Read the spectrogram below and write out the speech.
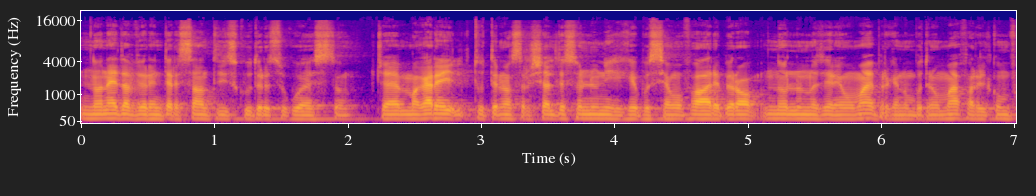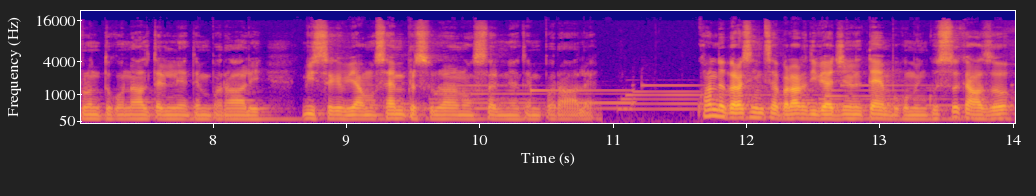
non è davvero interessante discutere su questo. Cioè, magari tutte le nostre scelte sono le uniche che possiamo fare, però non lo noteremo mai perché non potremo mai fare il confronto con altre linee temporali, visto che viviamo sempre sulla nostra linea temporale. Quando però si inizia a parlare di viaggi nel tempo, come in questo caso,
